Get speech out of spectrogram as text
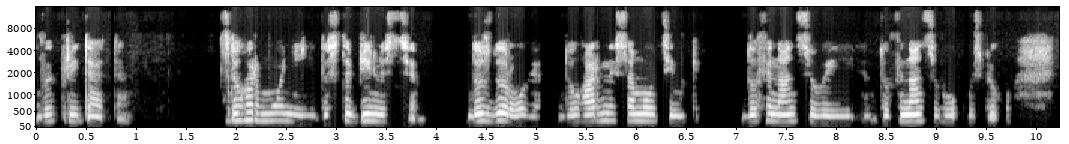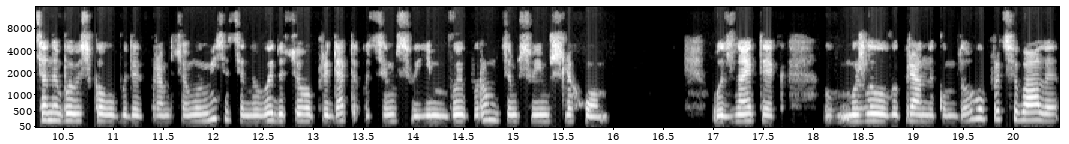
ви прийдете? До гармонії, до стабільності, до здоров'я, до гарної самооцінки, до до фінансового успіху. Це не обов'язково буде прямо в цьому місяці, але ви до цього прийдете оцим своїм вибором, цим своїм шляхом. От знаєте, як, можливо, ви пряником довго працювали,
